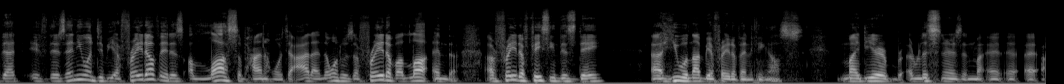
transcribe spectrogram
that if there's anyone to be afraid of, it is Allah subhanahu wa ta'ala. And the one who's afraid of Allah and afraid of facing this day, uh, he will not be afraid of anything else. My dear listeners, and my, uh, uh, uh,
